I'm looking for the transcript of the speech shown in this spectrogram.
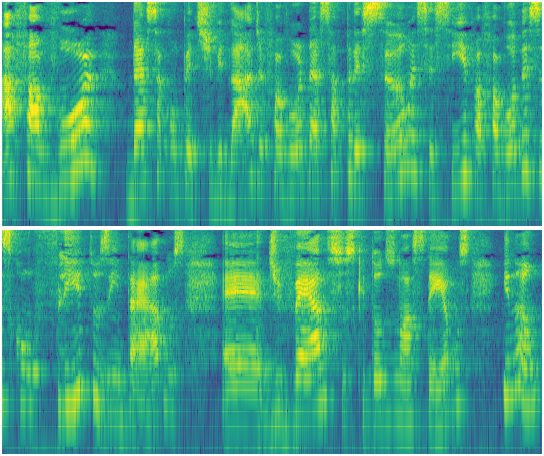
a favor dessa competitividade, a favor dessa pressão excessiva, a favor desses conflitos internos é, diversos que todos nós temos. E não,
